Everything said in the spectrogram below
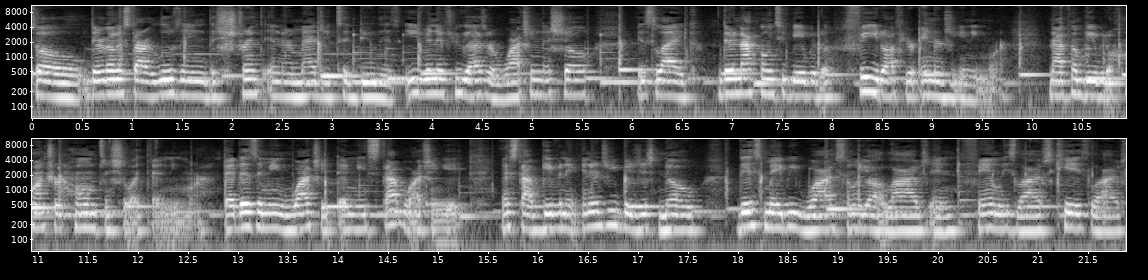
So they're gonna start losing the strength in their magic to do this. Even if you guys are watching the show, it's like they're not going to be able to feed off your energy anymore. Not gonna be able to haunt your homes and shit like that anymore. That doesn't mean watch it. That means stop watching it and stop giving it energy. But just know this may be why some of y'all lives and families' lives, kids' lives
